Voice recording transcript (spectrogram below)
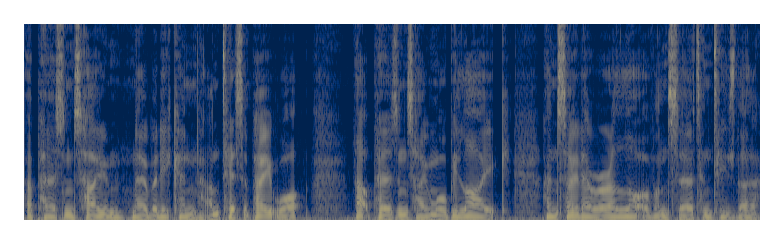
a person's home. Nobody can anticipate what that person's home will be like, and so there are a lot of uncertainties there,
